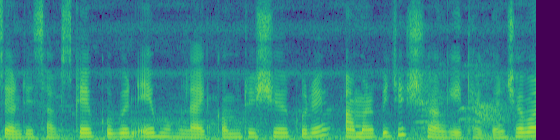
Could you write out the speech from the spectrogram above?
চ্যানেলটি সাবস্ক্রাইব করবেন এবং লাইক কমেন্টে শেয়ার করে আমার পেজের সঙ্গেই থাকবেন। সবাই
